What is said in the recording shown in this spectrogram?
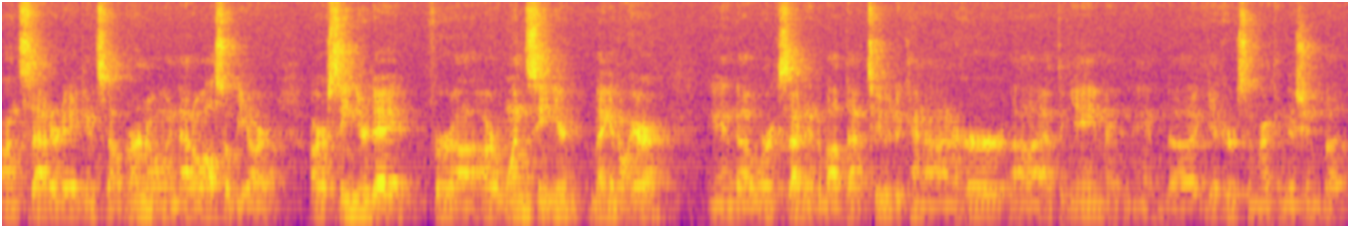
on Saturday against Alverno, and that'll also be our, our senior day for uh, our one senior, Megan O'Hara. And uh, we're excited about that too, to kind of honor her at the game and, and get her some recognition. But,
